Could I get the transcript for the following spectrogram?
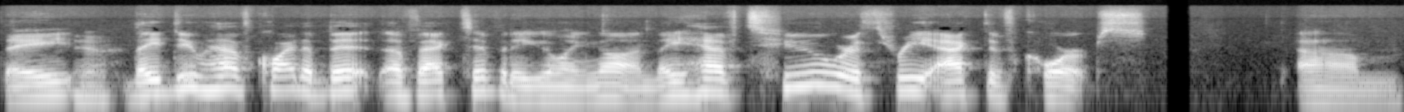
They yeah. they do have quite a bit of activity going on. They have two or three active corps. Um,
